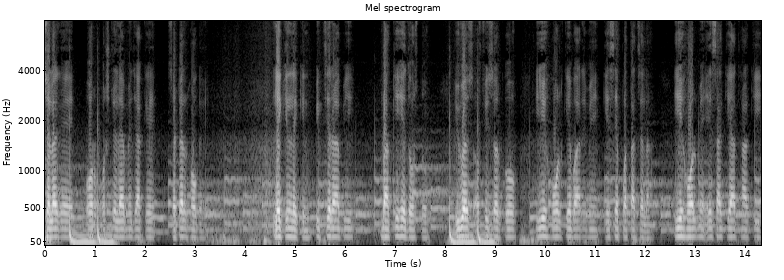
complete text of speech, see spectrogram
चले गए और ऑस्ट्रेलिया में जाके सेटल हो गए। लेकिन लेकिन पिक्चर अभी बाकी है दोस्तों। यूएस ऑफिसर को ये हॉल के बारे में कैसे पता चला? ये हॉल में ऐसा किया था कि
